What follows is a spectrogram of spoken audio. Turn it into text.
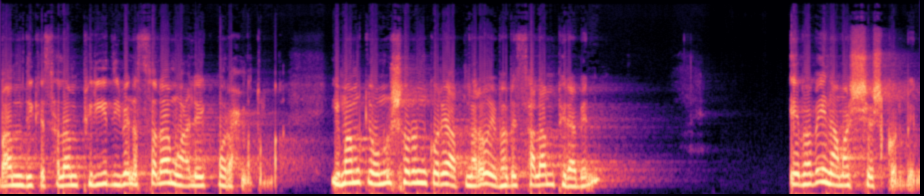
বাম দিকে সালাম ফিরিয়ে দিবেন, আসসালামু আলাইকুম রহমতুল্লাহ। ইমামকে অনুসরণ করে আপনারাও এভাবে সালাম ফেরাবেন। এভাবেই নামাজ শেষ করবেন।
